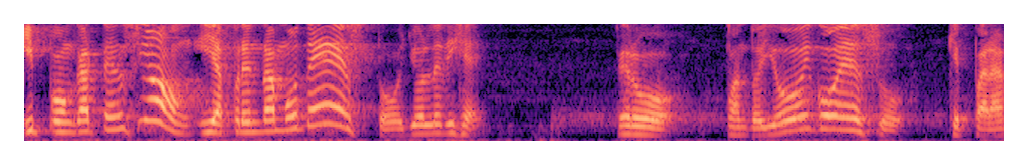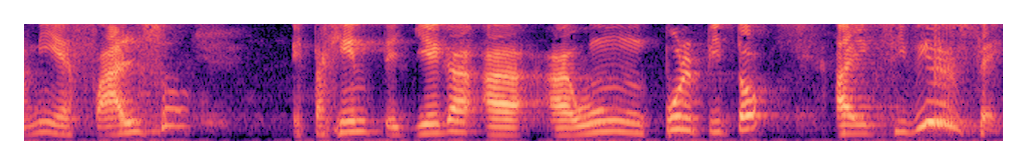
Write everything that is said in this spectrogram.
Y ponga atención y aprendamos de esto. Yo le dije, pero cuando yo oigo eso, que para mí es falso, esta gente llega a, un púlpito a exhibirse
